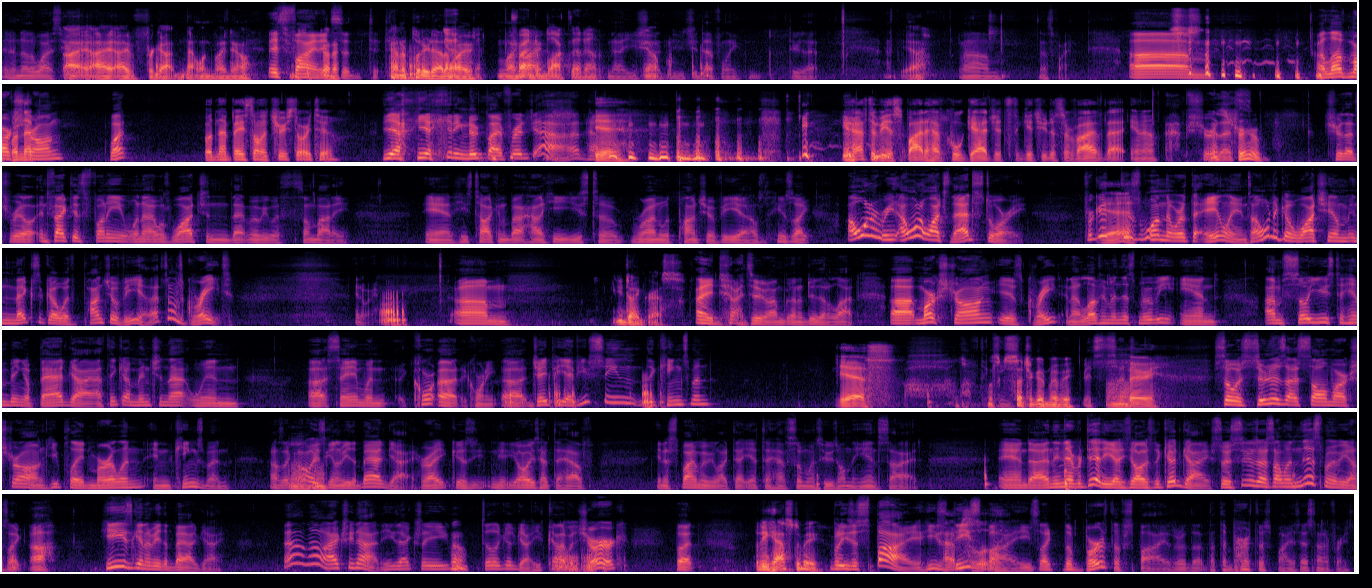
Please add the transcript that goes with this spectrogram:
and another wise. I, I I've forgotten that one by now. It's fine. Kinda- It's a t- Kind of put it out Yeah. of my my Tried to mind. block that out. no. You should. Yep. You should definitely do that. Yeah. Um, that's fine. Um, I love Mark Wasn't that- Strong. What? Wasn't that based on a true story too? Yeah, yeah. Getting nuked by a fridge. Yeah. Yeah. you have to be a spy to have cool gadgets to get you to survive that. You know. I'm sure That's, that's, true. Sure, that's real. In fact, it's funny when I was watching that movie with somebody, and he's talking about how he used to run with Pancho Villa. Was- He was like, "I want to read. I want to watch that story. Forget Yeah. this one that were at the aliens. I want to go watch him in Mexico with Pancho Villa. That sounds great." Anyway, um, You digress. I, do- I do. I'm going to do that a lot. Uh, Mark Strong is great, and I love him in this movie. And I'm so used to him being a bad guy. I think I mentioned that when uh, saying when Cor- uh, corny uh, JP. Have you seen The Kingsman? Yes. Oh, I love It's such a good movie. It's such a- Very. so. As soon as I saw Mark Strong, he played Merlin in Kingsman. I was like, oh, he's going to be the bad guy, right? Because you, you always have to have in a spy movie like that, you have to have someone who's on the inside. And uh, and they never did. He, he's always the good guy. So as soon as I saw him in this movie, I was like, ah, he's gonna be the bad guy. Well, no, actually not. He's actually Oh. still a good guy. He's kind of a jerk, but But he has to be. but he's a spy. He's the spy. He's like the birth of spies, or the not the birth of spies. That's not a phrase.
